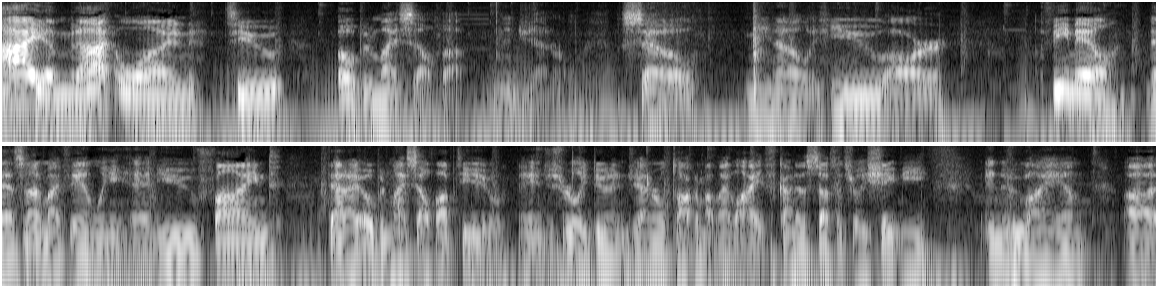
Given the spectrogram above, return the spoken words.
I am not one to open myself up in general. So, you know, if you are a female that's not my family and you find that I open myself up to you and just really doing it in general, talking about my life, kind of the stuff that's really shaped me into who I am, uh,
